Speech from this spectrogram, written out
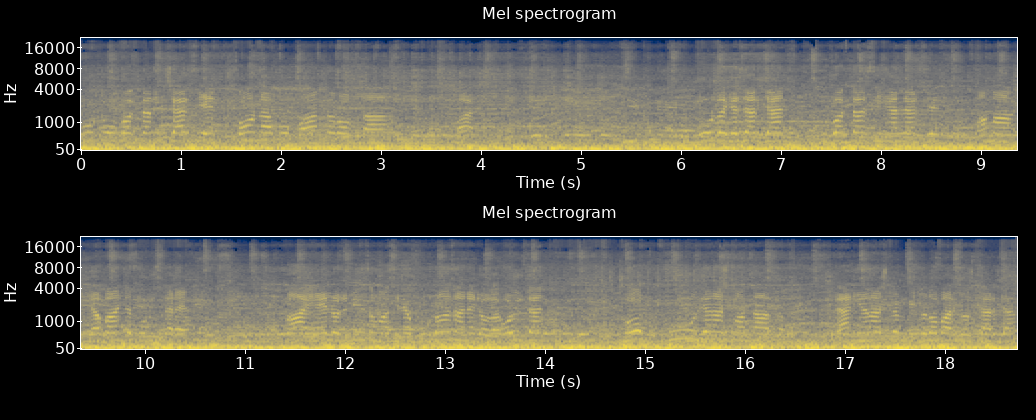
Burada ufaktan içersin. Sonra bu Bandaros'ta bak. Burada gezerken ufaktan sinyallersin. Ama yabancı turistlere Hi hello dediğin zaman seni burada zannediyorlar. O yüzden çok cool yanaşman lazım. Ben yanaştım videoda var göstereceğim.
